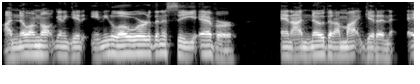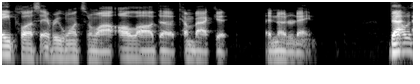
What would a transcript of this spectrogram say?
I know I'm not going to get any lower than a C ever, and I know that I might get an A plus every once in a while, a la the comeback at at Notre Dame. That was-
